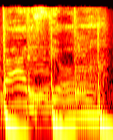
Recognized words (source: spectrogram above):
pareció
